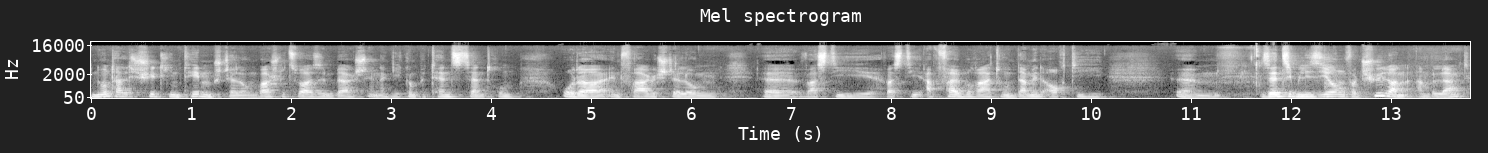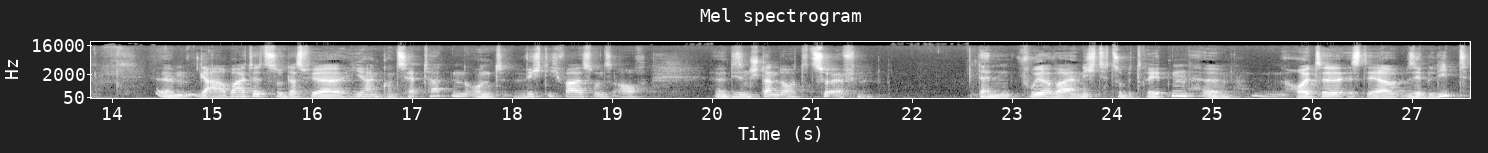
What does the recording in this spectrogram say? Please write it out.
in unterschiedlichen Themenstellungen, beispielsweise im Bergischen Energiekompetenzzentrum oder in Fragestellungen, äh, was die, was die Abfallberatung und damit auch die ähm, Sensibilisierung von Schülern anbelangt, ähm, gearbeitet, sodass wir hier ein Konzept hatten und wichtig war es uns auch, äh, diesen Standort zu öffnen. Denn früher war er nicht zu betreten, äh, heute ist er sehr beliebt.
